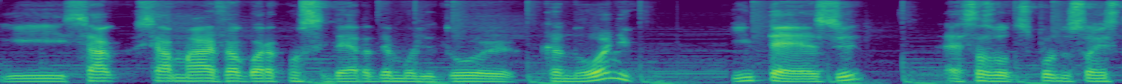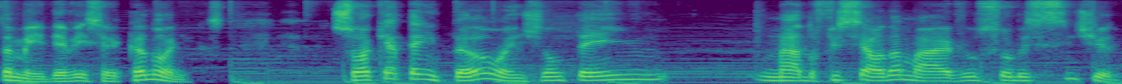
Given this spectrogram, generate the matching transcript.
E se a, se a Marvel agora considera Demolidor canônico, em tese, essas outras produções também devem ser canônicas. Só que até então a gente não tem nada oficial da Marvel sobre esse sentido.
